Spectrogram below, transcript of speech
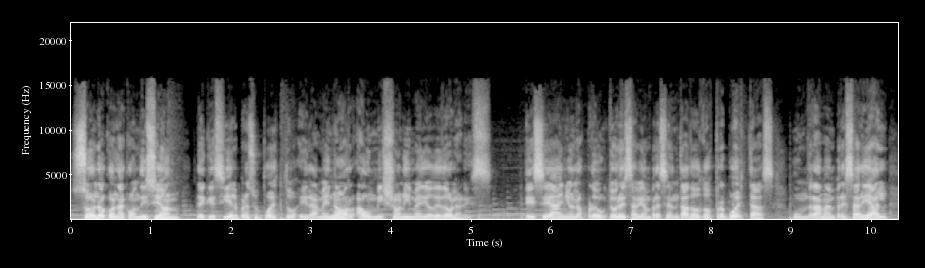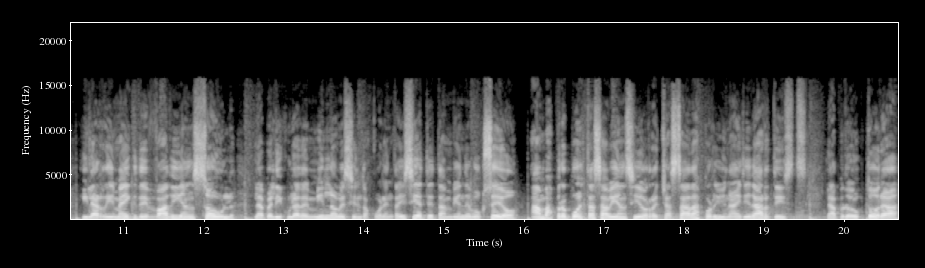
solo con la condición de que si el presupuesto era menor a un millón y medio de dólares. Ese año los productores habían presentado dos propuestas, un drama empresarial y la remake de Body and Soul, la película de 1947 también de boxeo. Ambas propuestas habían sido rechazadas por United Artists. La productora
